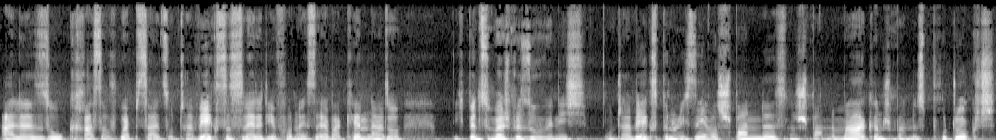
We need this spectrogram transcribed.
alle so krass auf Websites unterwegs. Das werdet ihr von euch selber kennen. Also ich bin zum Beispiel so, wenn ich unterwegs bin und ich sehe was Spannendes, eine spannende Marke, ein spannendes Produkt,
